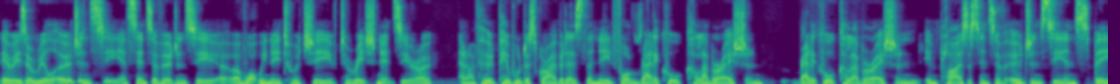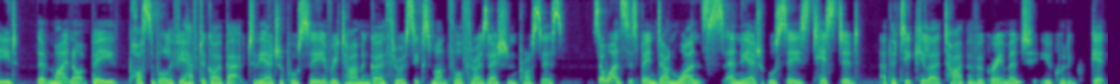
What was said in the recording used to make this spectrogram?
There is a real urgency, a sense of urgency of what we need to achieve to reach net zero. And I've heard people describe it as the need for radical collaboration. Radical collaboration implies a sense of urgency and speed that might not be possible if you have to go back to the ACCC every time and go through a six month authorization process. So once it's been done once and the ACCC's tested a particular type of agreement, you could get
